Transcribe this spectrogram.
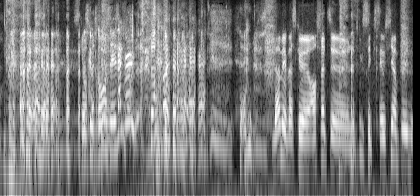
parce Parce que autrement, c'est les alpes non, mais parce que en fait, euh, le truc c'est que c'est aussi un peu une,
